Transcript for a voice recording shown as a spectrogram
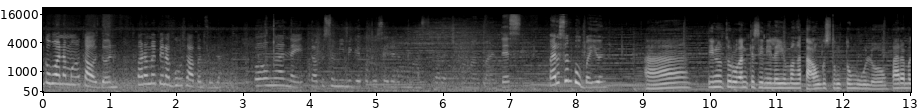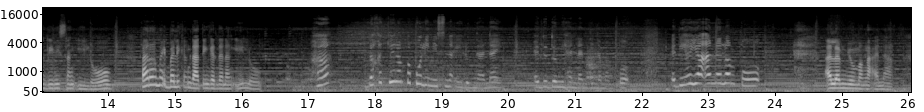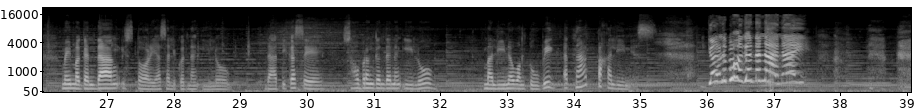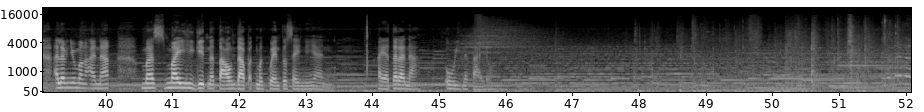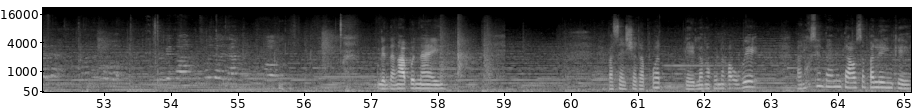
ginagawa ng mga tao doon para may pinag-uusapan sila. Oo nga, Nay. Tapos namimigay pa po sila ng mga para at saka mga guantes. Para saan po ba yun? Ah, tinuturuan kasi nila yung mga taong gustong tumulong para maglinis ng ilog. Para maibalik ang dating ganda ng ilog. Ha? Bakit kailan pa po linisin ng ilog, Nanay? Eh, dudumihan lang din naman po. Eh, di hayaan na lang po. Alam niyo mga anak, may magandang istorya sa likod ng ilog. Dati kasi, sobrang ganda ng ilog. Malinaw ang tubig at napakalinis. Gano'n po kaganda, Nanay! Alam niyo mga anak, mas may higit na taong dapat magkwento sa inyo yan. Kaya tara na, uwi na tayo. Magandang hapon, Nay. Pasensya na po at ngayon lang ako nakauwi. Paano kasi ang daming tao sa palengke?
